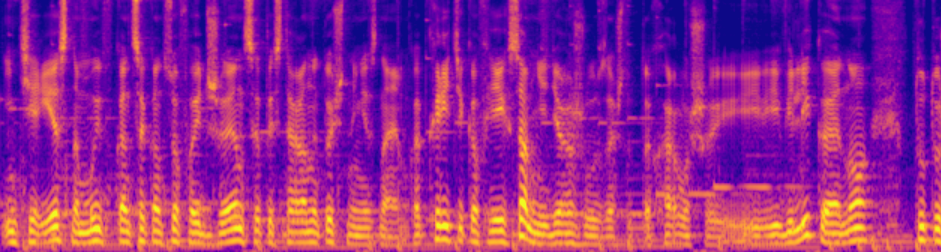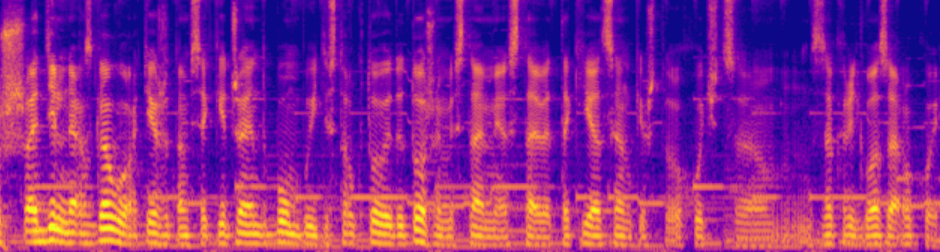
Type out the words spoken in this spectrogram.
интересно. Мы, в конце концов, IGN с этой стороны точно не знаем. Как критиков я их сам не держу за что-то хорошее и, и великое, но тут уж отдельный разговор. Те же там всякие Giant бомбы и деструктоиды тоже местами ставят такие оценки, что хочется закрыть глаза рукой.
